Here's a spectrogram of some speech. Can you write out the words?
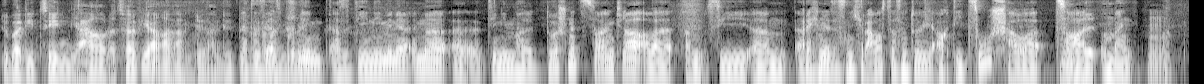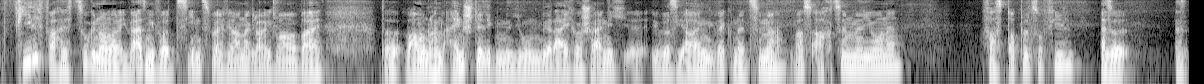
über die zehn Jahre oder zwölf Jahre an die, an die Ja, das ist ja das Problem. Also die nehmen ja immer, äh, die nehmen halt Durchschnittszahlen, klar, aber ähm, sie ähm, rechnen das nicht raus, dass natürlich auch die Zuschauerzahl um ein Vielfaches zugenommen hat. Ich weiß nicht, vor 10, 12 Jahren, glaube ich, waren wir bei Da waren wir noch im einstelligen Millionenbereich wahrscheinlich äh, übers Jahr hinweg. Und jetzt sind wir, was, 18 Millionen? Fast doppelt so viel. Also, also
